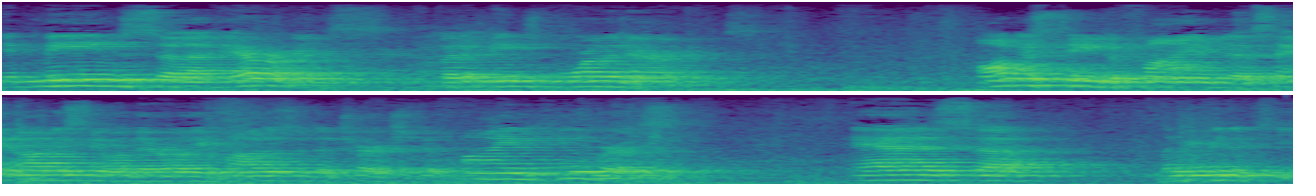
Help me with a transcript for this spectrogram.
It means uh, arrogance, but it means more than arrogance. Augustine defined, uh, St. Augustine, one of the early fathers of the church, defined hubris as, uh, let me read it to you,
